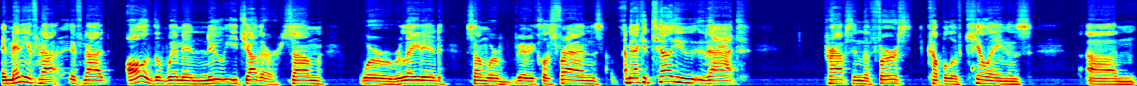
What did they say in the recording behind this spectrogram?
And many, if not, if not all of the women knew each other. Some were related, some were very close friends. I mean, I can tell you that perhaps in the first couple of killings, Um,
